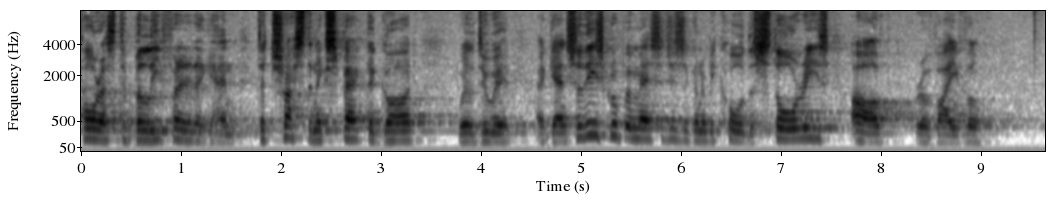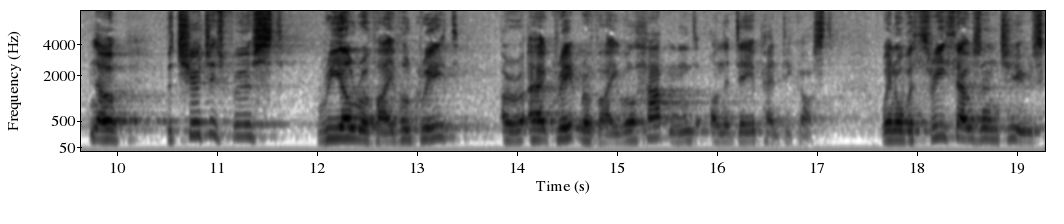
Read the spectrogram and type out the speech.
for us to believe for it again, to trust and expect that God will do it again. So these group of messages are going to be called the stories of revival. Now, the church's first real revival, great, uh, great revival, happened on the day of Pentecost, when over 3,000 Jews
